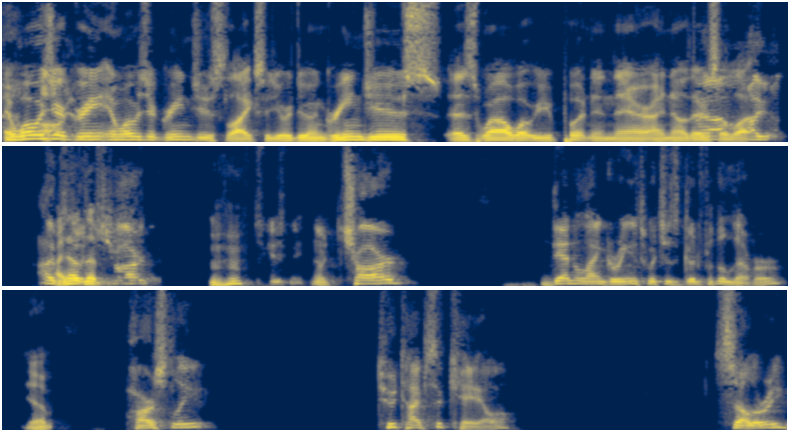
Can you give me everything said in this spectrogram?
And what was your green? And what was your green juice like? So you were doing green juice as well. What were you putting in there? I know there's a lot. I, I, was I know that- charred. hmm Excuse me. No charred dandelion greens, which is good for the liver. Yep. Parsley. Two types of kale. Celery.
